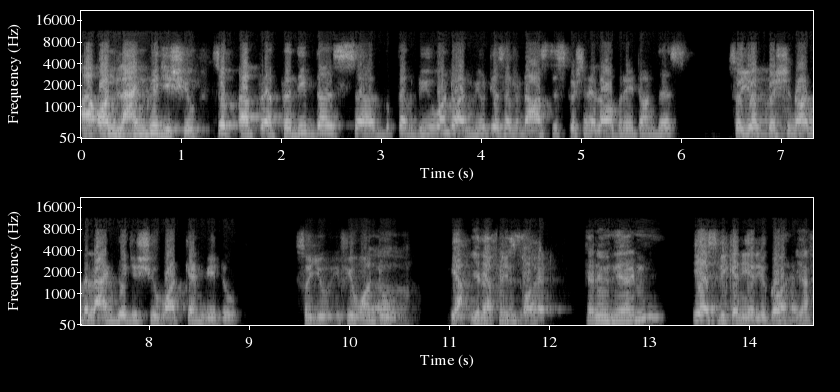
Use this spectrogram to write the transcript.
on language issue. So Pradeep Das Gupta, do you want to unmute yourself and ask this question? Elaborate on this. So your question on the language issue. What can we do? So you, if you want to, Uh, yeah, yeah, yeah, please go ahead. Can you hear me? Yes, we can hear you. Go ahead. Yeah.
